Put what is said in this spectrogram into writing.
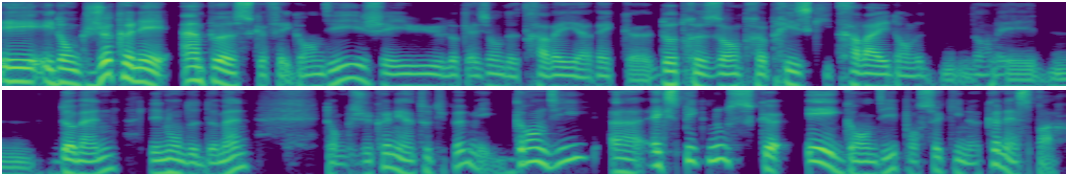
Et, donc, je connais un peu ce que fait Gandhi. J'ai eu l'occasion de travailler avec euh, d'autres entreprises qui travaillent dans, le, dans les domaines, les noms de domaines. Donc, je connais un tout petit peu, mais Gandhi, euh, explique-nous ce que est Gandhi pour ceux qui ne connaissent pas.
